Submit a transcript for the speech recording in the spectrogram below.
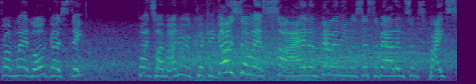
from Laidlaw, goes deep. Finds Haimona, who quickly goes to the left side, and Bellini was just about in some space.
